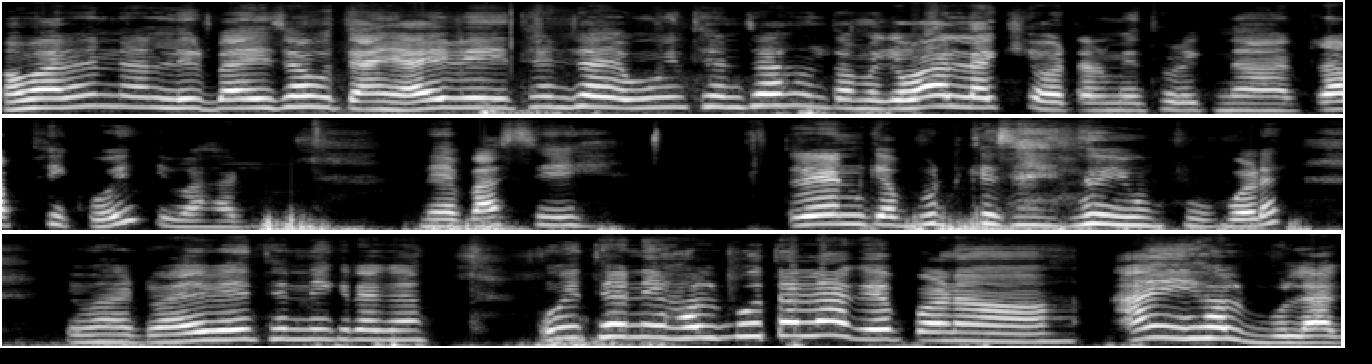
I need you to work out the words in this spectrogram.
અમારે ને લીલબાઈ જવું ત્યાં હાઈવે થઈને જાય હું થઈને જાઉં ને તમે કે વાર લાખી હોટલ મેં થોડીક ના ટ્રાફિક હોય એવા હાટ ને પાછી ટ્રેન કે ભૂટકે જાય તો ઈ ઊભું પડે. એવા હાટ હાઈવે થી નીકળે ગયા. હું થઈને હલબું તો લાગે પણ અહીં હલબું લાગે.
